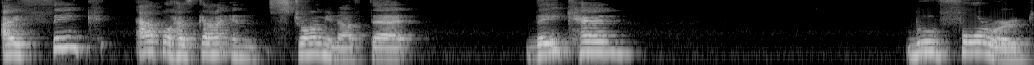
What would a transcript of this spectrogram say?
I think Apple has gotten strong enough that they can move forward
